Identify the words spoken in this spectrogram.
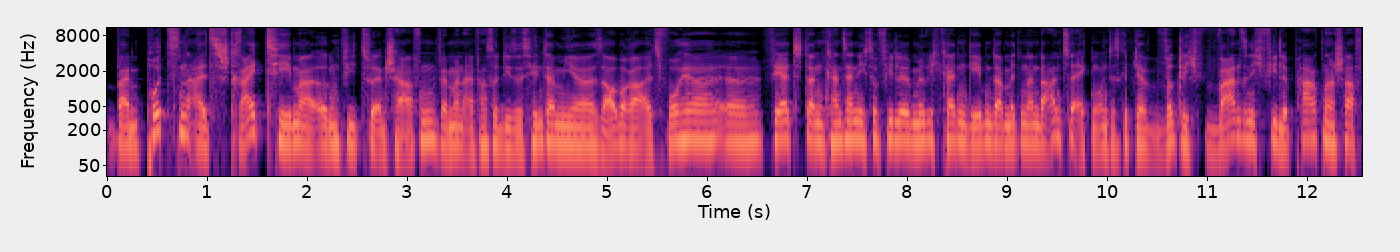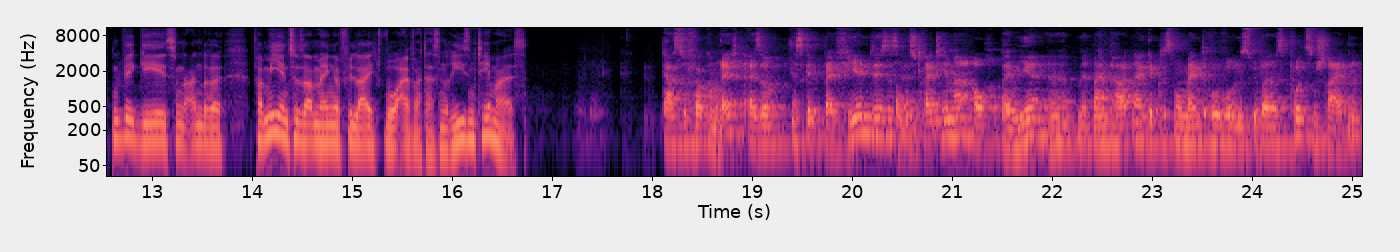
beim Putzen als Streitthema irgendwie zu entschärfen? Wenn man einfach so dieses hinter mir sauberer als vorher äh, fährt, dann kann es ja nicht so viele Möglichkeiten geben, da miteinander anzuecken. Und es gibt ja wirklich wahnsinnig viele Partnerschaften, WGs und andere Familienzusammenhänge vielleicht, wo einfach das ein Riesenthema ist. Da hast du vollkommen recht. Also es gibt bei vielen dieses als Streitthema, auch bei mir äh, mit meinem Partner gibt es Momente, wo wir uns über das Putzen streiten.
